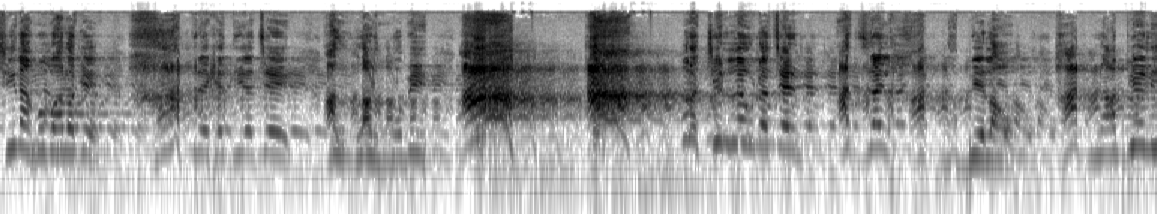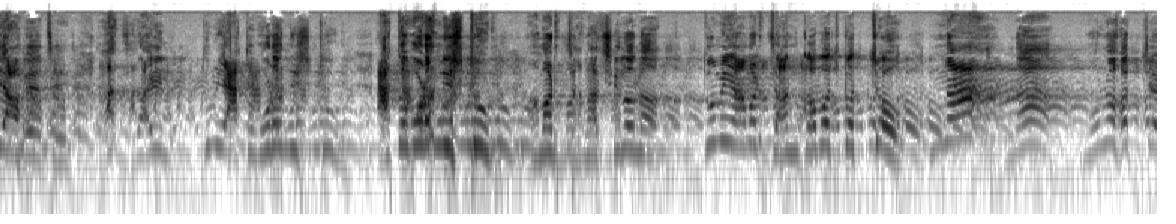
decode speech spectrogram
সিনা মুবারকে হাত রেখে দিয়েছে, আল্লাহর নবী আহ আহ চিল্লে উঠেছেন। আজরাইল হাত নাবিয়ে লাও হাত নাবিয়ে লিয়া হয়েছে। আজরাইল তুমি এত বড় নিষ্ঠুর, এত বড় নিষ্ঠুর, আমার জানা ছিল না। তুমি আমার জান কবজ করছ। না না, মনে হচ্ছে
